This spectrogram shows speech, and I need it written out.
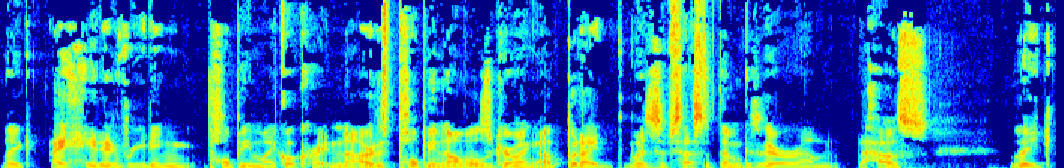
like I hated reading pulpy Michael Crichton or just pulpy novels growing up, but I was obsessed with them because they were around the house. Like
